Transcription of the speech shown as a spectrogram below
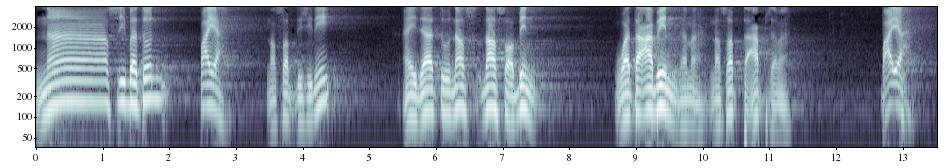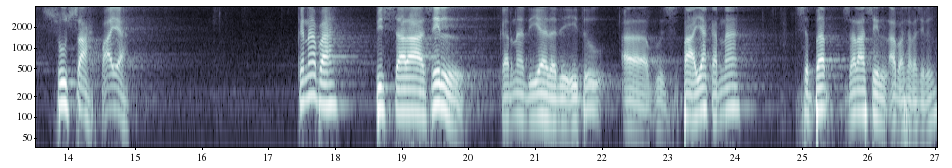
Nasibatun payah. Nasab di sini aidatu nas nasabin wa ta'abin sama. Nasab ta'ab sama payah, susah, payah. Kenapa? Bisalasil karena dia tadi itu uh, payah karena sebab salasil apa salasil itu?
